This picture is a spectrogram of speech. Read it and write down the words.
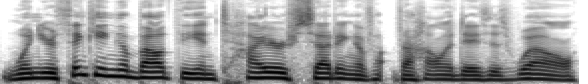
When you're thinking about the entire setting of the holidays as well,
